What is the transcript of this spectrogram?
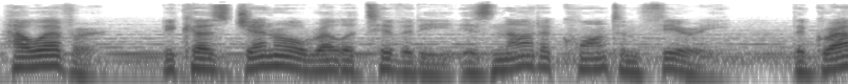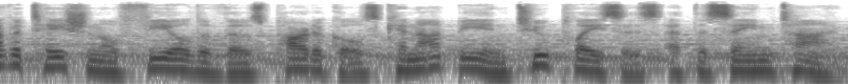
However, because general relativity is not a quantum theory, the gravitational field of those particles cannot be in two places at the same time.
